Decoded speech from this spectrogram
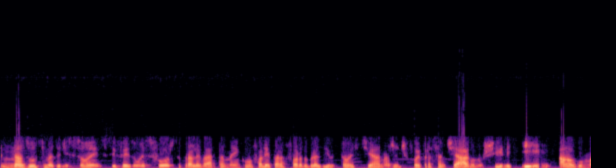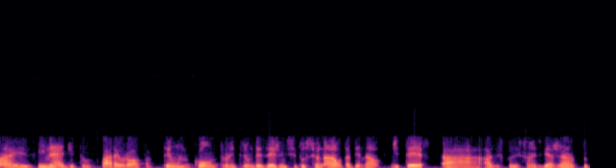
Nas últimas edições se fez um esforço para levar também, como falei, para fora do Brasil. Então este ano a gente foi para Santiago, no Chile, e algo mais inédito para a Europa. Tem um encontro entre um desejo institucional da Bienal de ter a, as exposições viajando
